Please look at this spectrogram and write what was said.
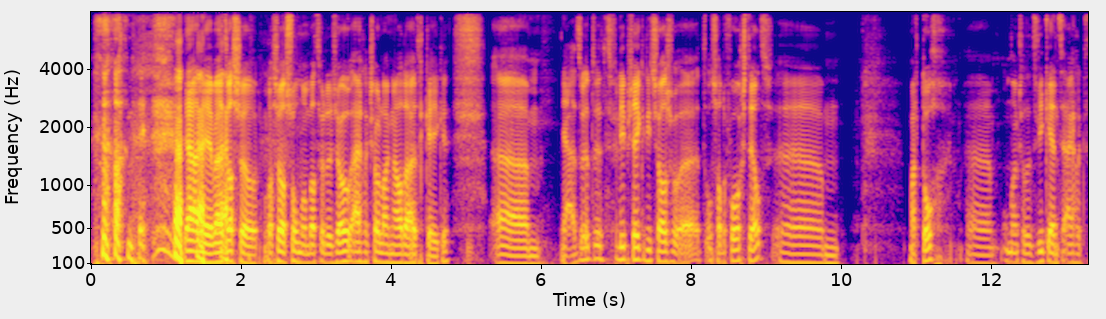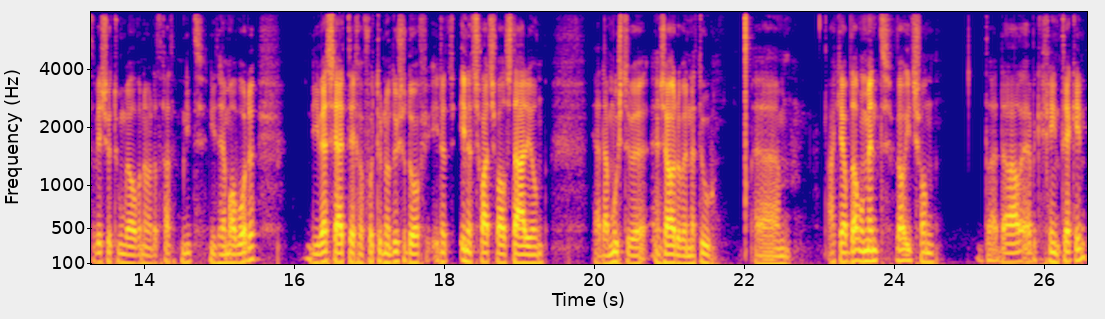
nee. Ja, nee, maar het was wel, was wel zonde omdat we er zo, eigenlijk zo lang naar hadden uitgekeken. Ehm, ja, het, het, het, verliep zeker niet zoals we het ons hadden voorgesteld. Um, maar toch, uh, ondanks dat het weekend eigenlijk, wisten we toen wel, nou, dat gaat niet, niet helemaal worden. Die wedstrijd tegen Fortuna Düsseldorf in het, in het Schwarzwaldstadion, ja, daar moesten we en zouden we naartoe. Um, had je op dat moment wel iets van, daar, daar heb ik geen trek in?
